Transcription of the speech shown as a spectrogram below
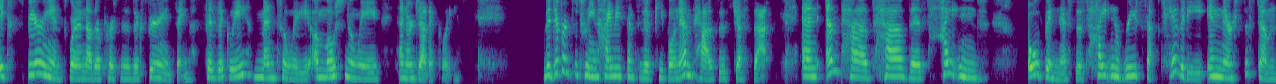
experience what another person is experiencing physically, mentally, emotionally, energetically. The difference between highly sensitive people and empaths is just that. And empaths have this heightened openness, this heightened receptivity in their system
